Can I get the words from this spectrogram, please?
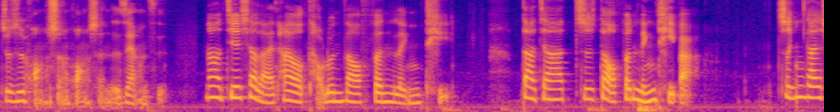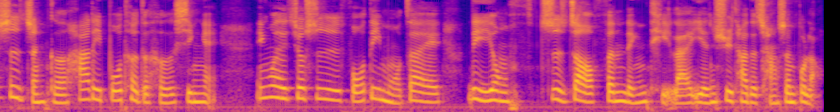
就是恍神恍神的这样子。那接下来他有讨论到分灵体，大家知道分灵体吧？这应该是整个哈利波特的核心诶，因为就是伏地魔在利用制造分灵体来延续他的长生不老。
